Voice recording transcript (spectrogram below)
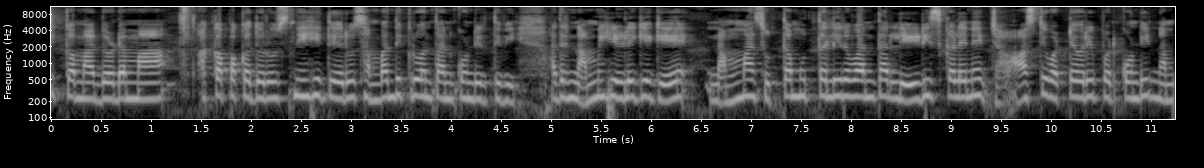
ಚಿಕ್ಕಮ್ಮ, ದೊಡ್ಡಮ್ಮ ಅಕ್ಕಪಕ್ಕದವರು ಸ್ನೇಹಿತೆಯರು, ಸಂಬಂಧಿಕರು ಅಂತ ಅಂದ್ಕೊಂಡಿರ್ತೀವಿ ಆದರೆ ನಮ್ಮ ಹೇಳಿಗೆಗೆ ನಮ್ಮ ಸುತ್ತಮುತ್ತಲಿರುವಂಥ ಲೇಡೀಸ್ಗಳೇ ಜಾಸ್ತಿ ಹೊಟ್ಟೆವರಿ ಪಡ್ಕೊಂಡು ನಮ್ಮ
